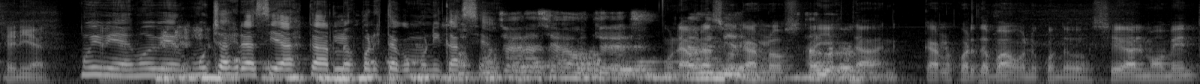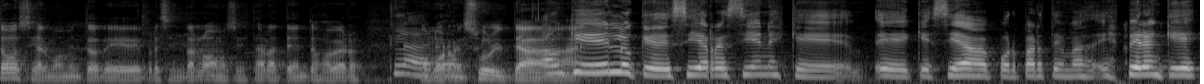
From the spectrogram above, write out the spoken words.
Genial. Muy bien, muy bien. Muchas gracias, Carlos, por esta comunicación. Muchas gracias a ustedes. Un abrazo, Carlos. Ahí está. Carlos Puerta. Bueno, cuando llega el momento, sea el momento de presentarlo, vamos a estar atentos a ver cómo resulta. Aunque él lo que decía recién es que, eh, que sea por parte más. Esperan que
